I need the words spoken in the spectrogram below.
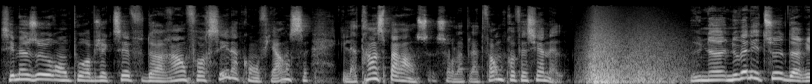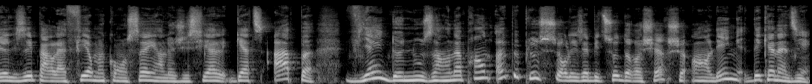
Ces mesures ont pour objectif de renforcer la confiance et la transparence sur la plateforme professionnelle. Une nouvelle étude réalisée par la firme conseil en logiciel GetsApp vient de nous en apprendre un peu plus sur les habitudes de recherche en ligne des Canadiens.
